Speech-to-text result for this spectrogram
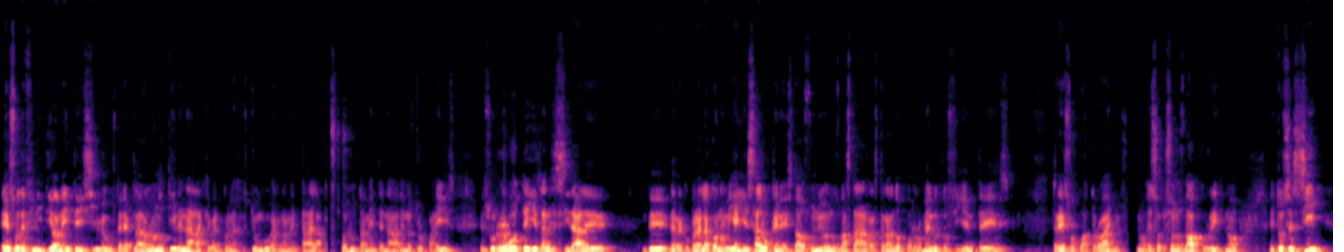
Eso definitivamente, y sí me gustaría aclararlo, no tiene nada que ver con la gestión gubernamental, absolutamente nada de nuestro país. Es un rebote y es la necesidad de, de, recuperar la economía y es algo que Estados Unidos nos va a estar arrastrando por lo menos los siguientes tres o cuatro años, ¿no? Eso, eso nos va a ocurrir, ¿no? Entonces sí,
